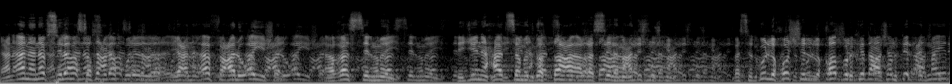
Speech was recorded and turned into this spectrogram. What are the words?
يعني أنا نفسي لا أستطيع أن أدخل يعني أفعل أي شيء. أغسل ميت. تجيني حادثة متقطعة أغسلها. ما عنديش مشكلة. بس تقول لي خش القبر كده عشان تلحد ميت.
